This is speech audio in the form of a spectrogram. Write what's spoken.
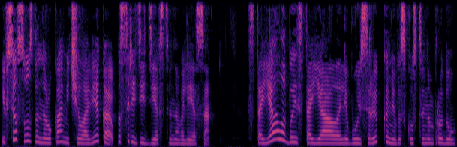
И все создано руками человека посреди девственного леса. Стояла бы и стояла, любуясь рыбками в искусственном пруду.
